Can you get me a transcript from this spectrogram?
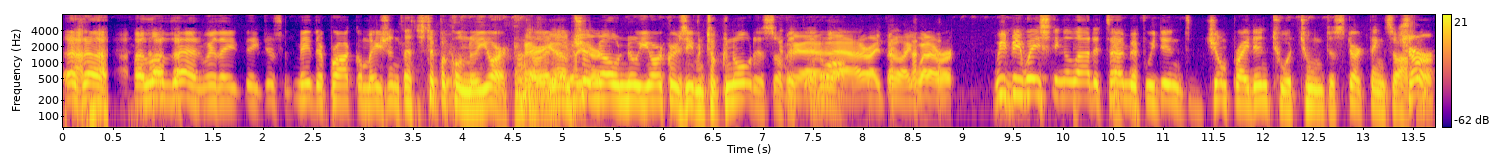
Uh, I love that, where they, they just made their proclamation. That's typical New York. There you and go, I'm New sure York. no New Yorkers even took notice of it Yeah, at all. yeah, right. They're like, whatever. We'd be wasting a lot of time if we didn't jump right into a tune to start things off. Sure.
